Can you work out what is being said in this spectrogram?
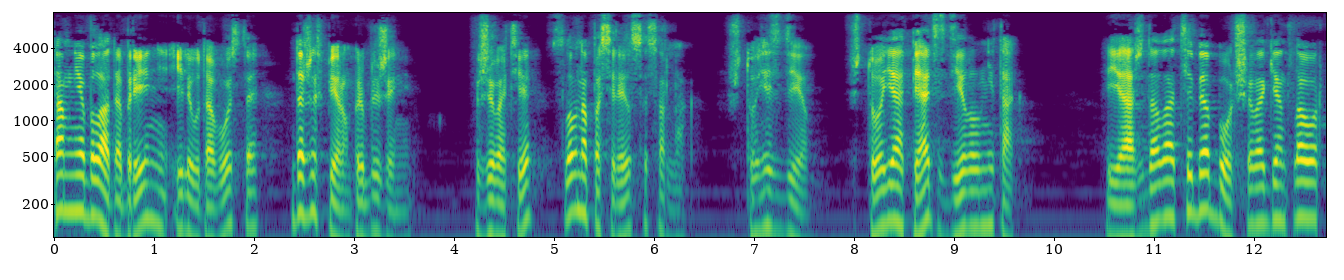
Там не было одобрения или удовольствия, даже в первом приближении. В животе словно поселился сарлак. Что я сделал? Что я опять сделал не так? Я ждала от тебя большего, агент Лаур.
